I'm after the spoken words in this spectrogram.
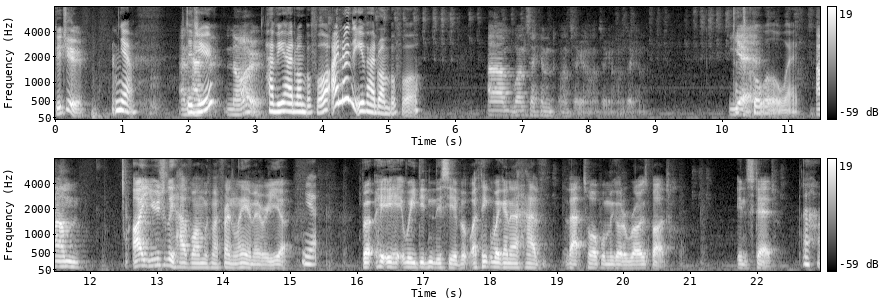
Did you? yeah. And Did had- you? No. Have you had one before? I know that you've had one before. Um, one second, one second, one second, one second. That's yeah. cool. We'll all wait. Um, I usually have one with my friend Liam every year, Yeah. but he, he- we didn't this year. But I think we're gonna have that talk when we go to Rosebud instead. Uh huh.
